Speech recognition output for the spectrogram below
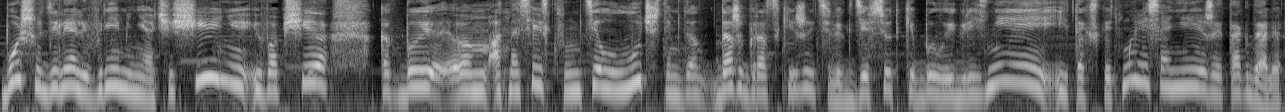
больше уделяли времени очищению и вообще как бы эм, относились к своему телу лучше, чем даже городские жители, где все-таки было и грязнее, и, так сказать, мылись они реже и так далее.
